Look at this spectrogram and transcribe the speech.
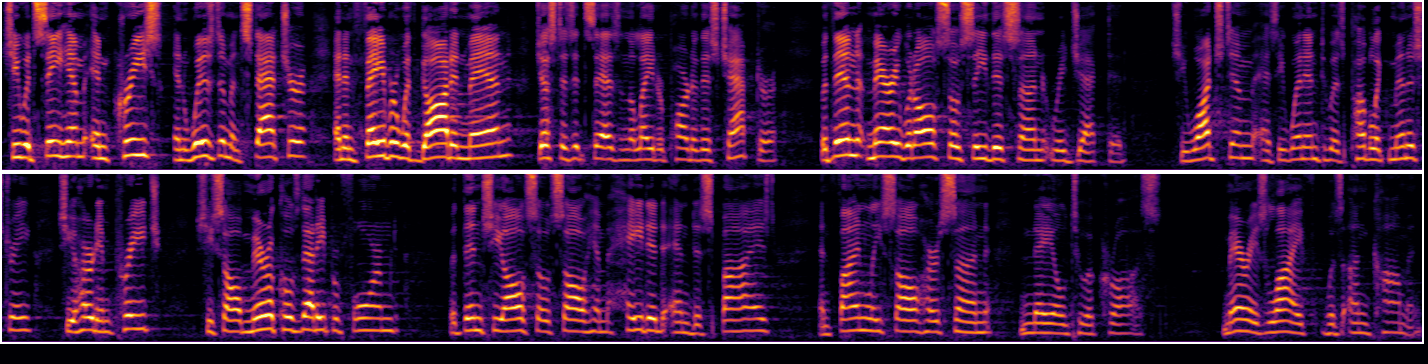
She would see him increase in wisdom and stature and in favor with God and man, just as it says in the later part of this chapter. But then Mary would also see this son rejected. She watched him as he went into his public ministry. She heard him preach. She saw miracles that he performed, but then she also saw him hated and despised, and finally saw her son nailed to a cross. Mary's life was uncommon.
